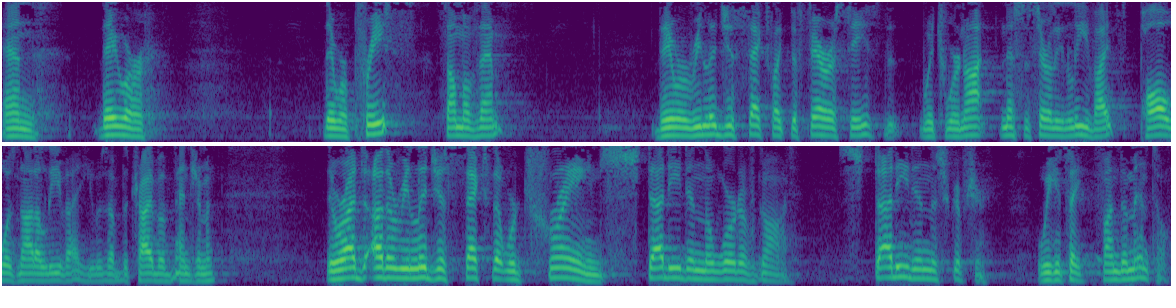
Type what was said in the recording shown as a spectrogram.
And they were, they were priests, some of them. They were religious sects like the Pharisees, which were not necessarily Levites. Paul was not a Levite. He was of the tribe of Benjamin. There were other religious sects that were trained, studied in the Word of God, studied in the Scripture. We could say fundamental.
